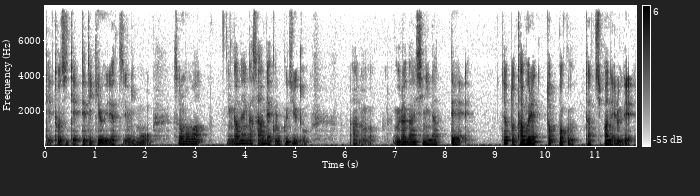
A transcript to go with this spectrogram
て閉じてってできるやつよりもそのまま画面が360度あの裏返しになってちょっとタブレットっぽくタッチパネルで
